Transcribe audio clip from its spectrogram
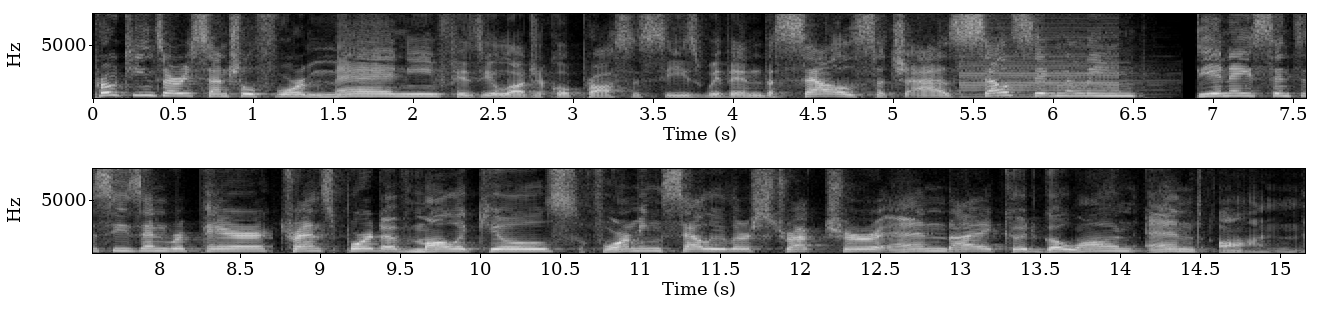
Proteins are essential for many physiological processes within the cells such as cell signaling, DNA synthesis and repair, transport of molecules, forming cellular structure, and I could go on and on.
